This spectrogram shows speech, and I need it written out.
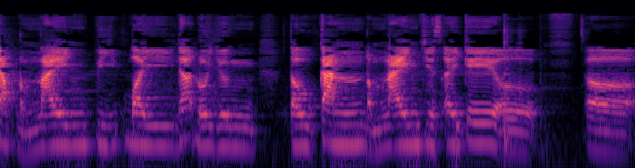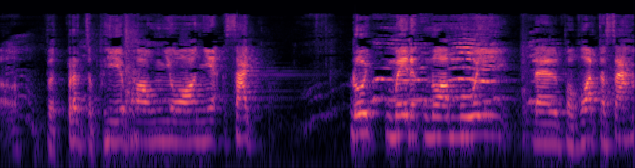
ចាប់តំណែងពី3ណាដូចយើងទៅកាន់តំណែងជាស្អីគេអឺអឺព្រឹទ្ធសភាផងញ័រញាក់សាច់ដូចមេដឹកនាំមួយដែលប្រវត្តិសាស្ត្រ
